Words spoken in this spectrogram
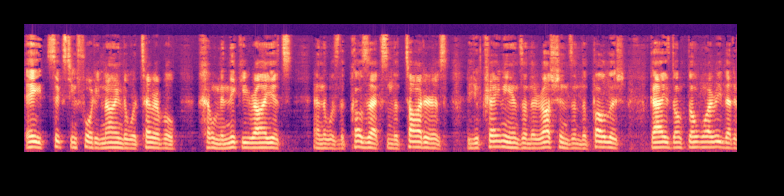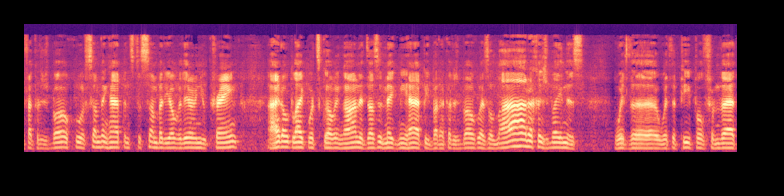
1648, 1649, there were terrible Chmielnicki riots, and there was the Cossacks and the Tartars, the Ukrainians and the Russians and the Polish. Guys, don't don't worry that if HaKadosh Baruch Hu, if something happens to somebody over there in Ukraine, I don't like what's going on. It doesn't make me happy, but HaKadosh Baruch Hu has a lot of cheshbainis with the with the people from that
